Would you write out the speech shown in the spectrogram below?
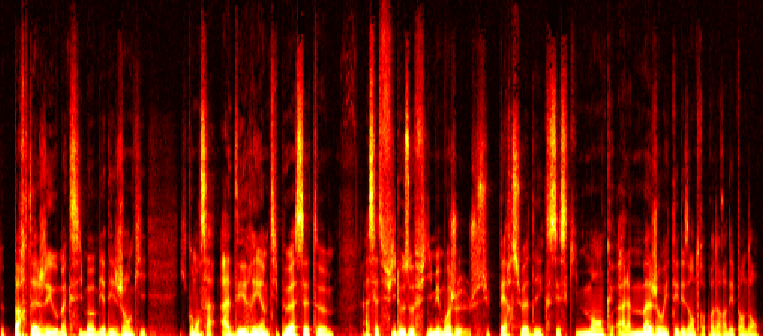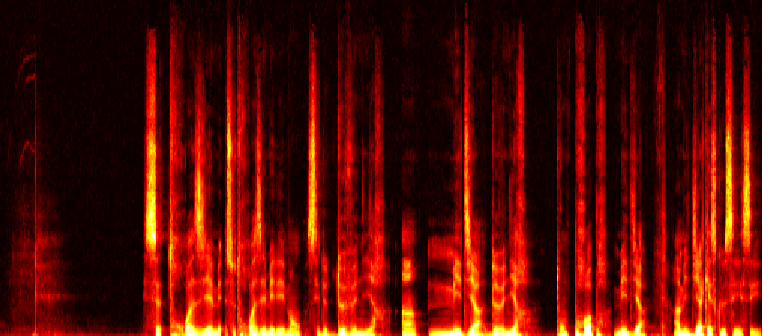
de partager au maximum. Il y a des gens qui, commencent à adhérer un petit peu à cette, euh, philosophie, mais moi je, suis persuadé que c'est ce qui manque à la majorité des entrepreneurs indépendants. Cette troisième, ce troisième élément, c'est de devenir un média, devenir ton propre média. Un média, qu'est-ce que c'est? C'est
